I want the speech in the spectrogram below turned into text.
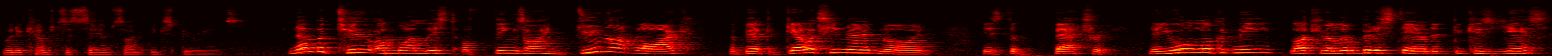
when it comes to Samsung experience. Number two on my list of things I do not like about the Galaxy Note 9 is the battery. Now you all look at me like you're a little bit astounded because yes,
